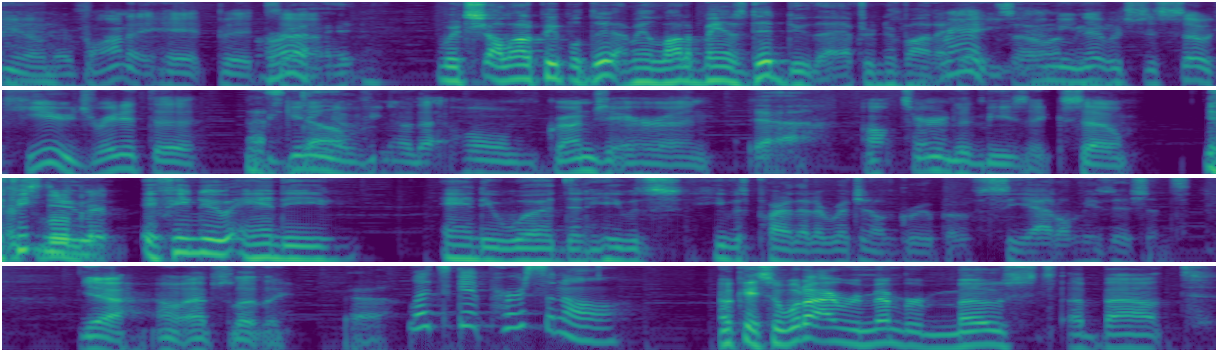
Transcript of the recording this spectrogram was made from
you know Nirvana hit, but uh. Which a lot of people did. I mean, a lot of bands did do that after Nirvana right. hit. So I mean, it was just so huge right at the beginning dumb. of you know that whole grunge era and yeah. alternative music. So If he a little knew, bit- if he knew Andy, Andy Wood, then he was he was part of that original group of Seattle musicians. Yeah, oh, absolutely. Yeah. Let's get personal. Okay, so what I remember most about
